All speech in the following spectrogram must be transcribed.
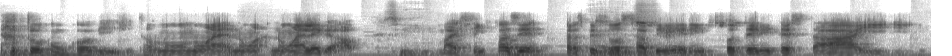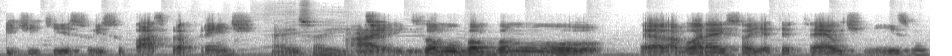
eu tô com Covid, então não, não, é, não, é, não é legal. Sim. Mas tem que fazer, para as pessoas é saberem, poderem testar e, e, pedir que isso, isso passe para frente. É isso aí. Mas vamos, vamos, vamos é, agora é isso aí, é ter fé, otimismo.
